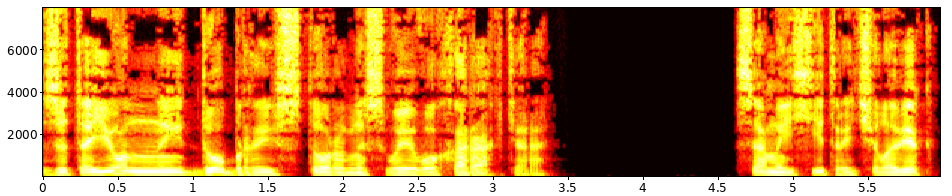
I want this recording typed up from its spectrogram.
затаенные добрые стороны своего характера. Самый хитрый человек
